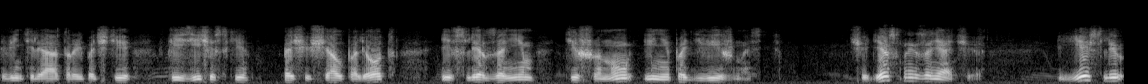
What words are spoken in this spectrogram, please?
вентилятора и почти физически ощущал полет, и вслед за ним тишину и неподвижность. Чудесное занятие, если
